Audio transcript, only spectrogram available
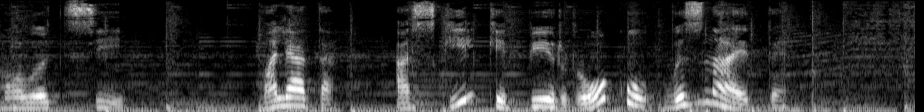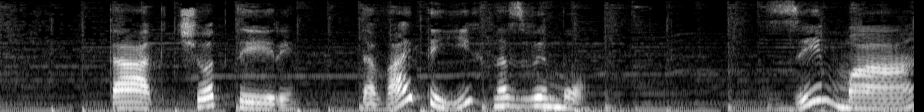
Молодці. Малята, а скільки пір року ви знаєте? Так, 4. Давайте їх назвемо зима,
